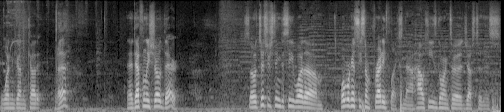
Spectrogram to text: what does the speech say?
wasn't gonna cut it. Yeah. And it definitely showed there. So it's interesting to see what um what we're gonna see some Freddy Flex now. How he's going to adjust to this.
